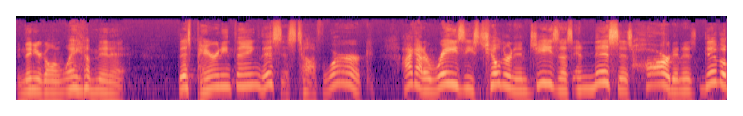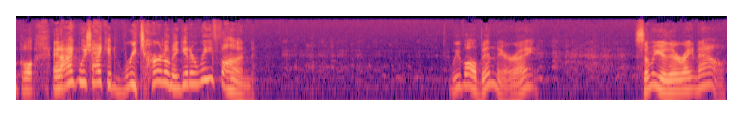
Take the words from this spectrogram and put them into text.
And then you're going, wait a minute. This parenting thing, this is tough work. I got to raise these children in Jesus, and this is hard and it's difficult, and I wish I could return them and get a refund. We've all been there, right? Some of you are there right now.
